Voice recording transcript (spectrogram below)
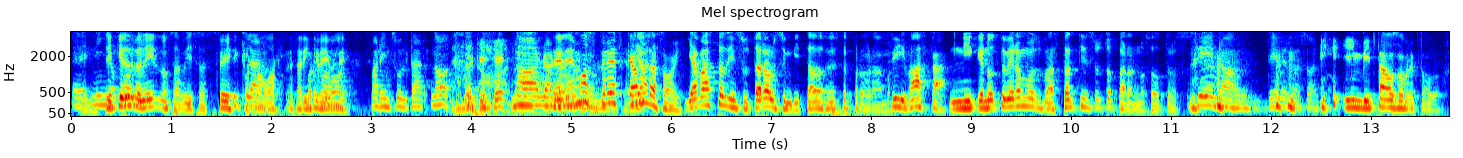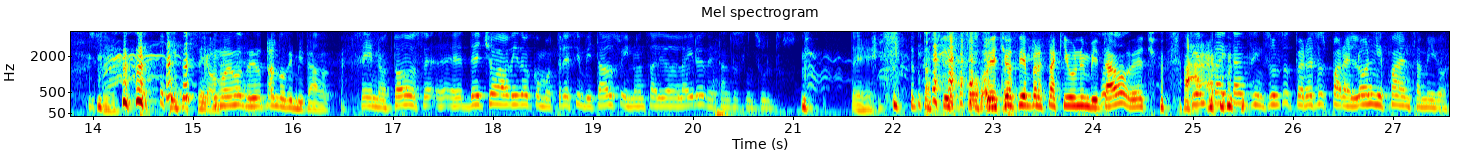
Eh, Si quieres Pony. venir, nos avisas. Sí, Sí, por claro. favor. Estaría por increíble. favor, para insultar. No, ¿Qué, qué? no, no, no, Tenemos no, no, tres Ya- cámaras hoy. Ya basta de insultar a los invitados en este programa. Sí, basta. Ni que no tuviéramos bastante insulto para nosotros. Sí, no, tienes razón. Invitados sobre todo. Como hemos tenido tantos invitados. Sí, no, todos. de hecho, ha habido como tres invitados y no han salido al aire de tantos insultos. Tanto insulto. De hecho, siempre está aquí un invitado, de hecho. Siempre hay tantos insultos, pero eso es para el OnlyFans, amigos.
